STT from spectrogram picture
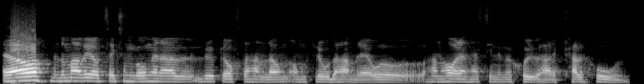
Ja, men de här V86-omgångarna brukar ofta handla om, om Frode Hamre och han har en häst i nummer sju här, Calhoun,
